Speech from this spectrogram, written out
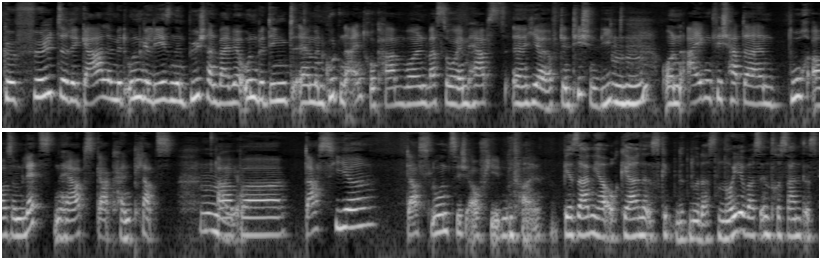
gefüllte Regale mit ungelesenen Büchern, weil wir unbedingt ähm, einen guten Eindruck haben wollen, was so im Herbst äh, hier auf den Tischen liegt. Und eigentlich hat da ein Buch aus dem letzten Herbst gar keinen Platz. Aber das hier, das lohnt sich auf jeden Fall. Wir sagen ja auch gerne, es gibt nicht nur das Neue, was interessant ist,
